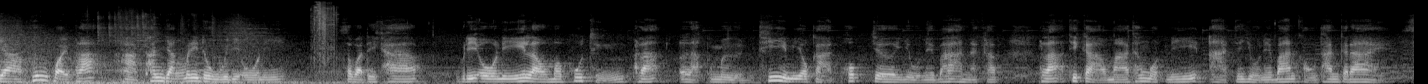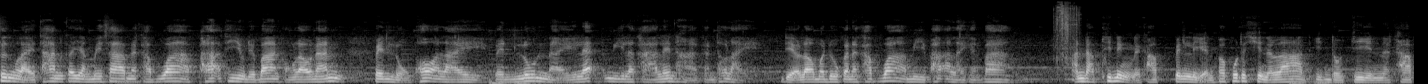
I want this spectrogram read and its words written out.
อย่าเพิ่งปล่อยพระหากท่านยังไม่ได้ดูวิดีโอนี้ สวัสดีครับวิดีโอนี้เรามาพูดถึงพระหลักหมื่นที่มีโอกาสพบเจออยู่ในบ้านนะครับ พระที่กล่าวมาทั้งหมดนี้อาจจะอยู่ในบ้านของท่านก็ได้ ซึ่งหลายท่านก็ยังไม่ทราบนะครับว่าพระที่อยู่ในบ้านของเรานั้น เป็นหลวงพ่ออะไร เป็นรุ่นไหนและมีราคาเล่นหากันเท่าไหร่ เดี๋ยวเรามาดูกันนะครับว่ามีพระอะไรกันบ้าง อันดับที่1นงนะครับเป็นเหรียญพระพุทธชินราชอินโดจีนนะครับ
